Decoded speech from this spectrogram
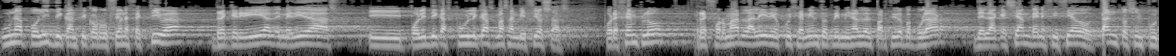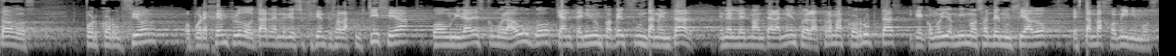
Una política anticorrupción efectiva requeriría de medidas y políticas públicas más ambiciosas. Por ejemplo, reformar la ley de enjuiciamiento criminal del Partido Popular, de la que se han beneficiado tantos imputados por corrupción o, por ejemplo, dotar de medios suficientes a la justicia o a unidades como la UCO, que han tenido un papel fundamental en el desmantelamiento de las tramas corruptas y que, como ellos mismos han denunciado, están bajo mínimos.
